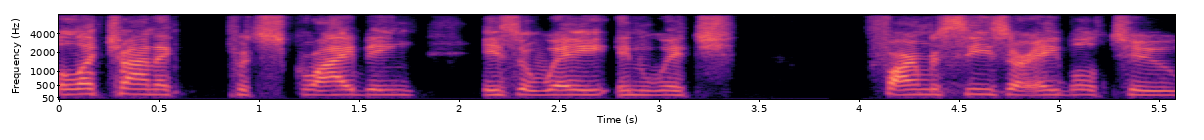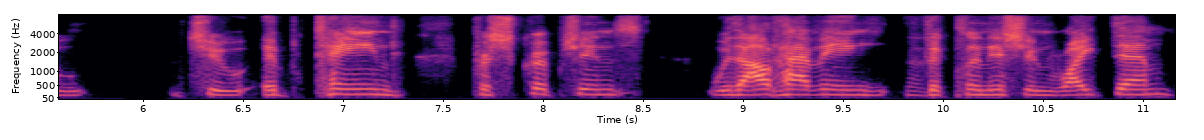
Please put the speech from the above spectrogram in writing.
electronic prescribing is a way in which pharmacies are able to to obtain prescriptions without having the clinician write them.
